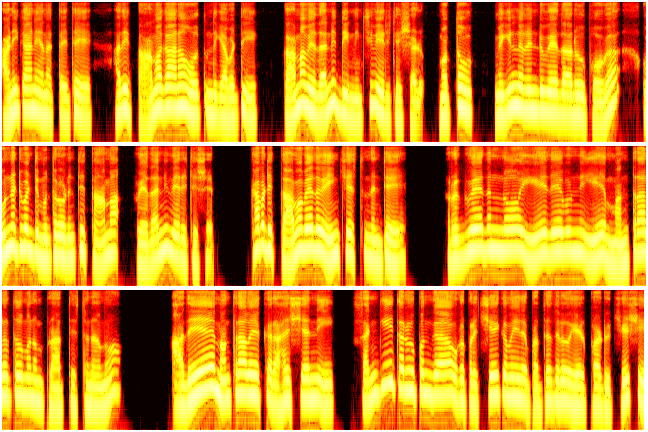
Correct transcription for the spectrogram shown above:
అని కాని అన్నట్టయితే అది తామగానం అవుతుంది కాబట్టి తామవేదాన్ని దీని నుంచి వేరు చేశాడు. మొత్తం మిగిలిన రెండు వేదాలు పోగా ఉన్నటువంటి ముద్రలో నుంచి తామ వేదాన్ని వేరు చేశారు. కాబట్టి తామవేదం ఏం చేస్తుందంటే ఋగ్వేదంలో ఏ దేవుణ్ణి ఏ మంత్రాలతో మనం ప్రార్థిస్తున్నామో అదే మంత్రాల యొక్క రహస్యాన్ని సంగీత రూపంగా ఒక ప్రత్యేకమైన పద్ధతిలో ఏర్పాటు చేసి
